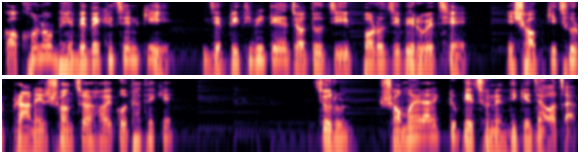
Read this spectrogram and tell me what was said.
কখনো ভেবে দেখেছেন কি যে পৃথিবীতে যত জীব পরজীবী রয়েছে, এ সব কিছুর প্রাণের সঞ্চয় হয় কোথা থেকে? চলুন, সময়ের আরেকটু পেছনের দিকে যাওয়া যাক।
